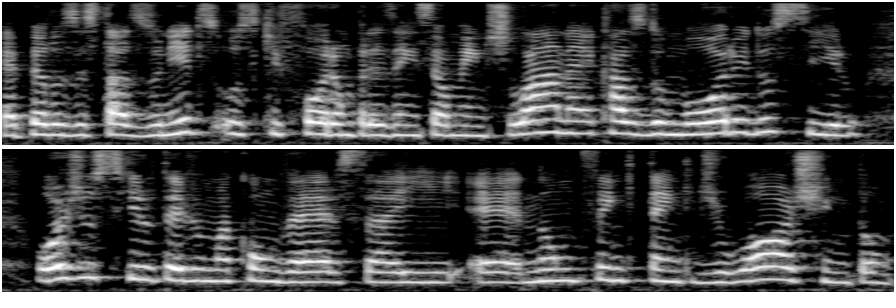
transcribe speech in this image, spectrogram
é, pelos Estados Unidos, os que foram presencialmente lá, né? Caso do Moro e do Ciro. Hoje o Ciro teve uma conversa aí é, num think tank de Washington,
